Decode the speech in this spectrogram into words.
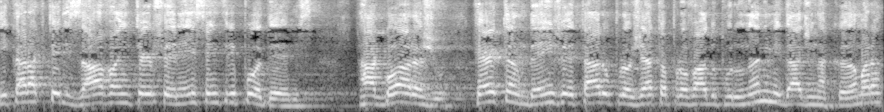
e caracterizava a interferência entre poderes. Agora, Ju, quer também vetar o projeto aprovado por unanimidade na Câmara,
